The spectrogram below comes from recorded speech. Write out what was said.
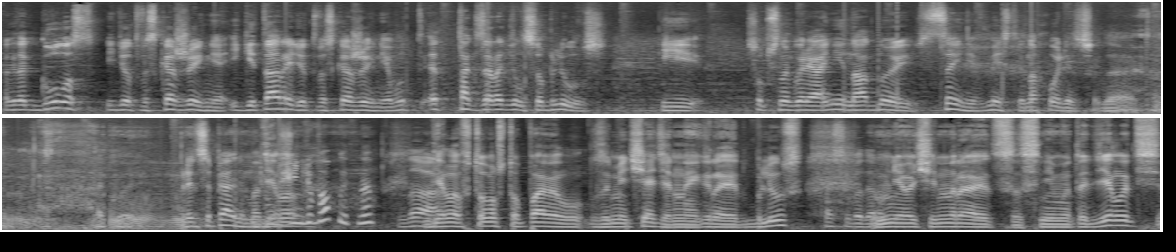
когда голос идет в искажение, и гитара идет в искажение, вот это так зародился блюз. И, собственно говоря, они на одной сцене вместе находятся, да. Это такой принципиальный момент. Очень любопытно. Да. Дело в том, что Павел замечательно играет блюз. Спасибо, дорогой. Мне очень нравится с ним это делать.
